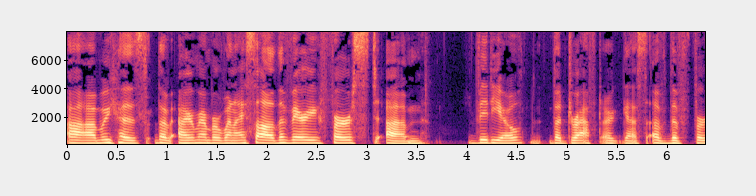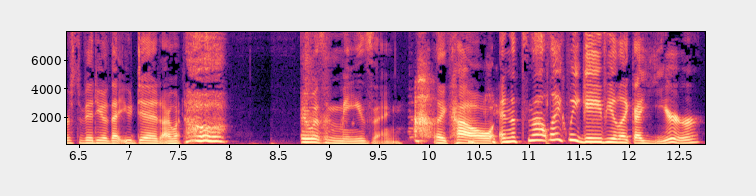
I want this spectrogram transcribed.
uh, because the, I remember when I saw the very first um, video, the draft, I guess, of the first video that you did. I went, oh, it was amazing. Like how, and it's not like we gave you like a year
